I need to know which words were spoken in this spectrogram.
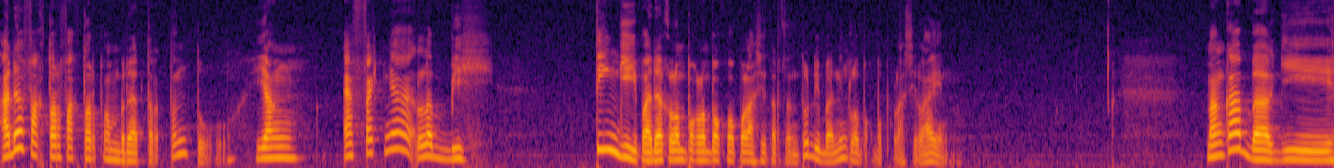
Ada faktor-faktor pemberat tertentu yang efeknya lebih tinggi pada kelompok-kelompok populasi tertentu dibanding kelompok populasi lain. Maka bagi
